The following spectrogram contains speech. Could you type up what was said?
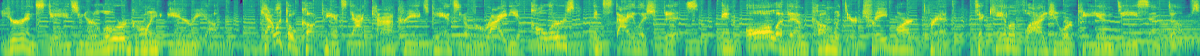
urine stains in your lower groin area. CalicoCutPants.com creates pants in a variety of colors and stylish fits, and all of them come with their trademark print to camouflage your PMD symptoms.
